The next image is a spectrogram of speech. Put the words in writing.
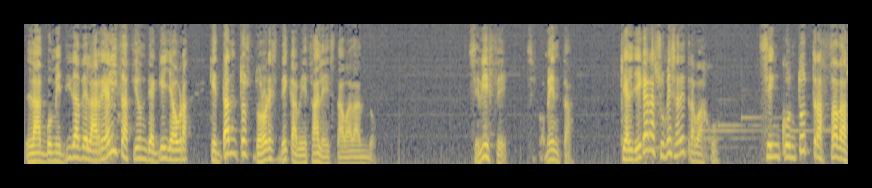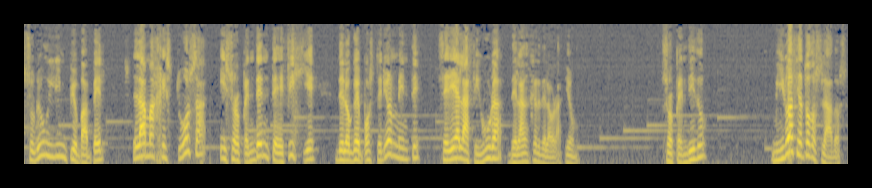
la acometida de la realización de aquella obra que tantos dolores de cabeza le estaba dando. Se dice, se comenta, que al llegar a su mesa de trabajo, se encontró trazada sobre un limpio papel la majestuosa y sorprendente efigie de lo que posteriormente sería la figura del ángel de la oración. Sorprendido, miró hacia todos lados.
